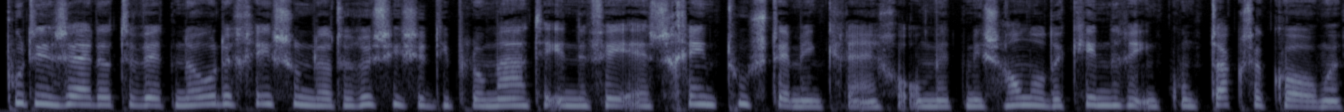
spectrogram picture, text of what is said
Poetin zei dat de wet nodig is omdat Russische diplomaten in de VS geen toestemming krijgen om met mishandelde kinderen in contact te komen.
